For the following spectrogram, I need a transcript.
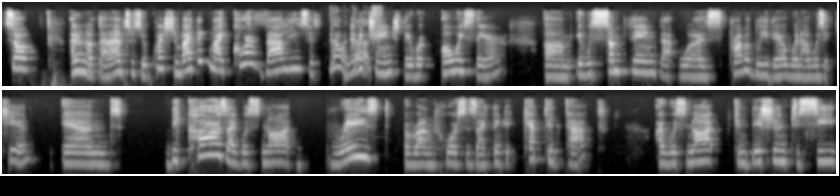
So I don't know if that answers your question, but I think my core values has no, never does. changed. They were always there. Um, it was something that was probably there when I was a kid. And because I was not raised around horses, I think it kept intact. I was not conditioned to see.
